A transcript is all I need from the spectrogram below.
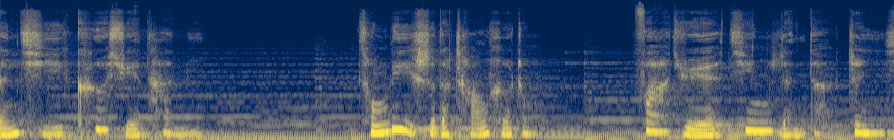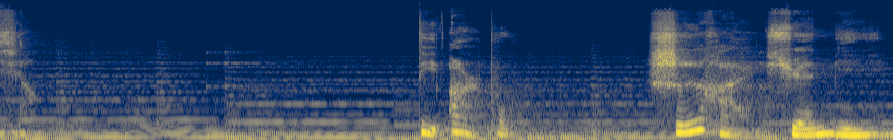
神奇科学探秘，从历史的长河中发掘惊人的真相。第二部：石海玄谜。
